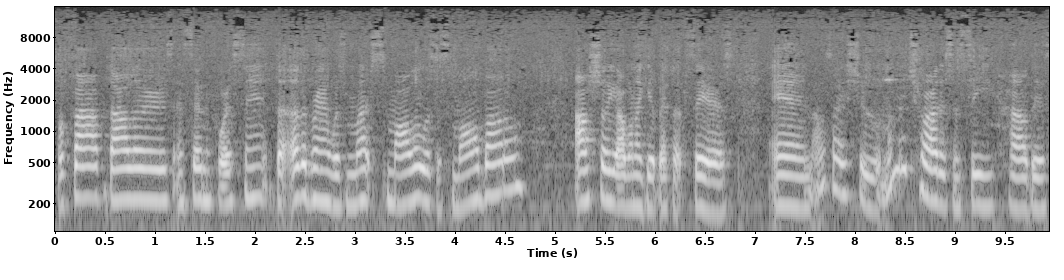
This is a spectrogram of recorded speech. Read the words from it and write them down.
for $5.74, the other brand was much smaller, was a small bottle. I'll show y'all when I get back upstairs. And I was like, shoot, let me try this and see how this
